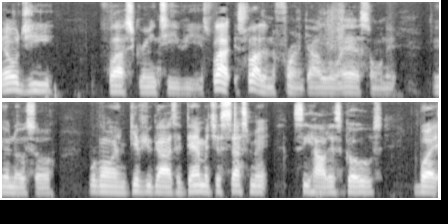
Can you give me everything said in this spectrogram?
LG flat screen TV. It's flat. It's flat in the front. It got a little ass on it, you know. So we're going to give you guys a damage assessment, see how this goes. But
